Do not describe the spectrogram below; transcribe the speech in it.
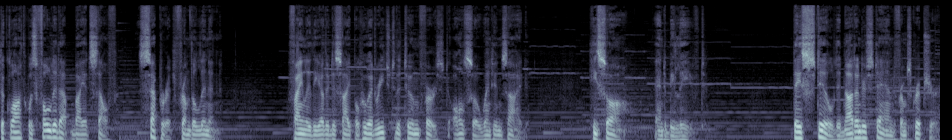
The cloth was folded up by itself, separate from the linen. Finally, the other disciple, who had reached the tomb first, also went inside. He saw and believed. They still did not understand from Scripture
